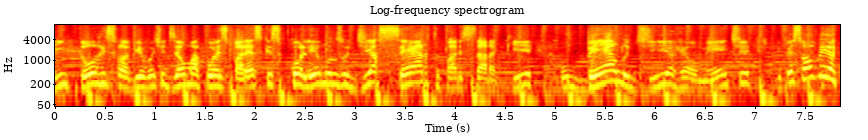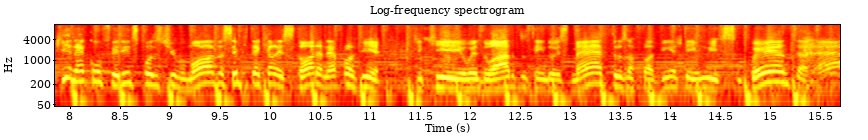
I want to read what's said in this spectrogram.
em Torres, Flavinha. Eu vou te dizer uma coisa: parece que escolhemos o dia certo para estar aqui. Um belo dia, realmente. E o pessoal veio aqui, né, conferir dispositivo móvel. Sempre tem aquela história, né, Flavinha? De que o Eduardo tem dois metros, a Flavinha tem 1,50, né?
